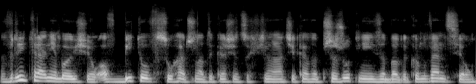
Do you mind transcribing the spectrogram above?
W Ritra nie boi się off-bitów, słuchacz natyka się co chwilę na ciekawe przerzutnie i zabawy konwencją.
